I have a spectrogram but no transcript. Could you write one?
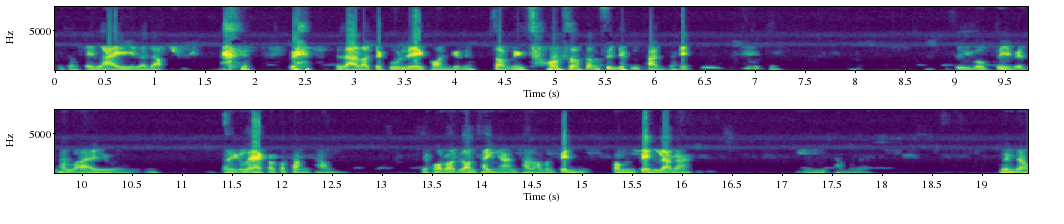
ไม่ต้องไปไล่ระดับ เวลาเราจะคูณเลขทอนกันสองหนึ่งสองสองสองสี่ยันทันไหมสี่บวกสี่เป็นเท่าไหร่อันแรกเราก็ตั้งทำ แต่พอเราลองใช้งานถ้ามันเป็นพอมันเป็นแล้วนะมันไม่ทำอะไรเหมือนเรา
